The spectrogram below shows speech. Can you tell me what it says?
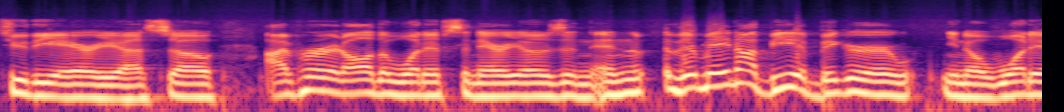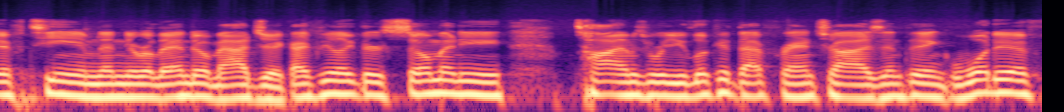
to the area. So I've heard all the what if scenarios, and, and there may not be a bigger, you know, what if team than the Orlando Magic. I feel like there's so many times where you look at that franchise and think, what if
